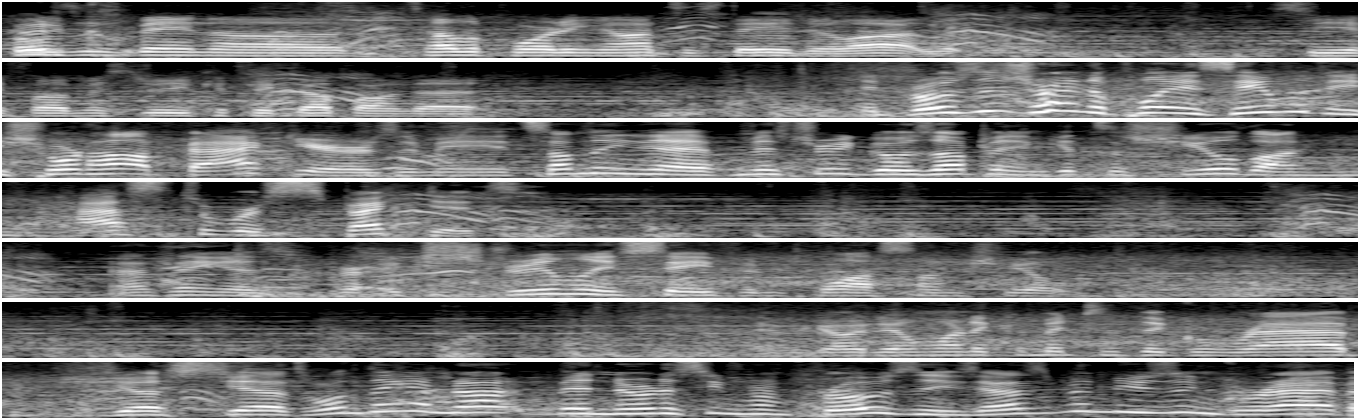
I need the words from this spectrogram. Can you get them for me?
Frozen's been uh, teleporting onto stage a lot. Let's see if uh, Mystery can pick up on that. And Frozen's trying to play it safe with these short hop back airs. I mean, it's something that if Mystery goes up and gets a shield on, he has to respect it. That thing is extremely safe and plus on shield. There we go. Didn't want to commit to the grab just yet. That's one thing I've not been noticing from Frozen. He hasn't been using grab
